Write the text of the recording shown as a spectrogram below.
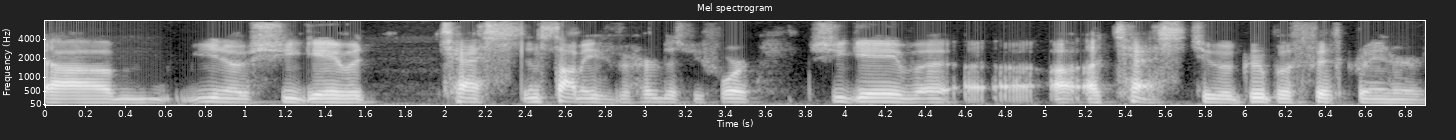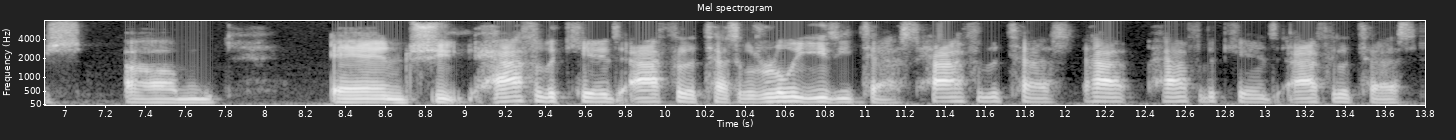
um, you know, she gave a test, and stop me if you've heard this before. She gave a, a, a test to a group of fifth graders, um, and she half of the kids after the test. It was a really easy test. Half of the test, half half of the kids after the test,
